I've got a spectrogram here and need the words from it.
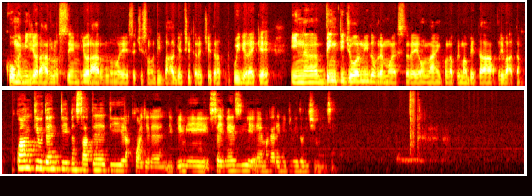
come migliorarlo, se migliorarlo e se ci sono dei bug, eccetera, eccetera. Per cui direi che in 20 giorni dovremmo essere online con la prima beta privata. Quanti utenti pensate di raccogliere nei primi sei mesi e magari nei primi 12 mesi?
